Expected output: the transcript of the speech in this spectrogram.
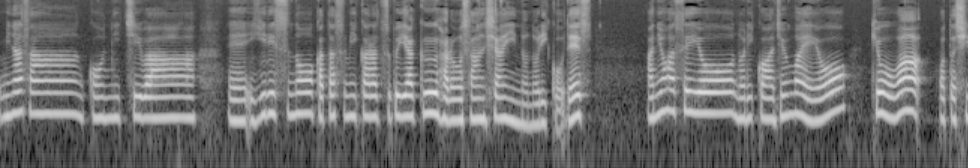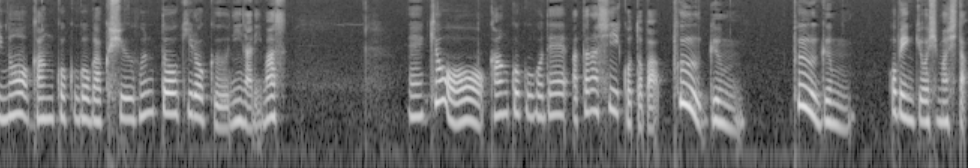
皆さんこんにちは、えー、イギリスの片隅からつぶやくハローサンシャインののりこです。안녕하세요 のりこ 아줌마예요。今日は私の韓国語学習奮闘記録になります、えー、今日韓国語で新しい言葉불금 불금 を勉強しました。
